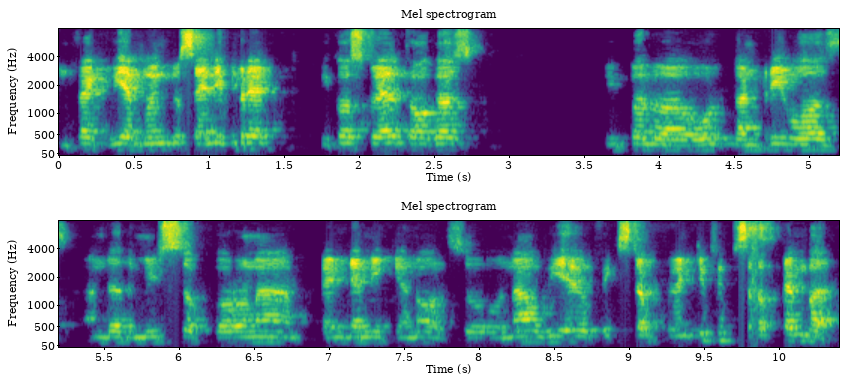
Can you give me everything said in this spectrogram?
in fact we are going to celebrate because 12th august people uh, whole country was under the midst of corona pandemic and all so now we have fixed up 25th september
